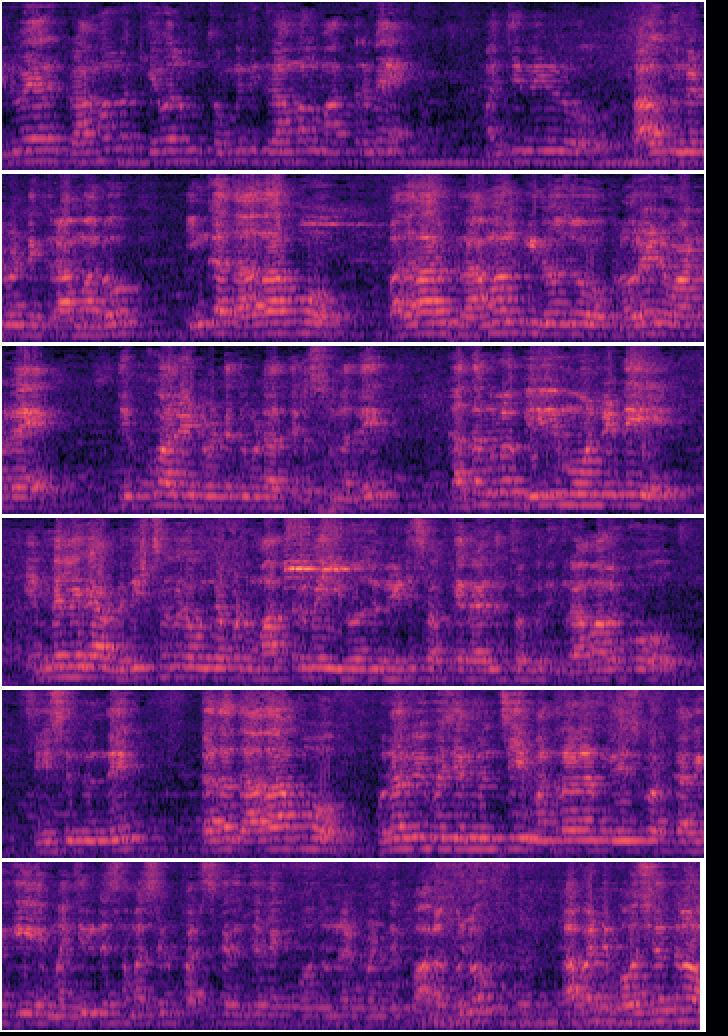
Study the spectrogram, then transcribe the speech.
ఇరవై ఆరు గ్రామాల్లో కేవలం తొమ్మిది గ్రామాలు మాత్రమే మంచినీరు తాగుతున్నటువంటి గ్రామాలు. ఇంకా దాదాపు పదహారు గ్రామాలకు ఈరోజు ఫ్లోరైడ్ వాటరే దిక్కు అనేటువంటిది కూడా తెలుస్తున్నది. గతంలో బీవీ మోహన్ రెడ్డి ఎమ్మెల్యేగా మినిస్టర్గా ఉన్నప్పుడు మాత్రమే ఈరోజు నీటి సౌకర్యాన్ని తొమ్మిది గ్రామాలకు చేసింది. గత దాదాపు పునర్విభజన నుంచి మంత్రాలయం నియోజకవర్గానికి మంచినీటి సమస్యను పరిష్కరించలేకపోతున్నటువంటి పాలకులు కాబట్టి భవిష్యత్తులో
